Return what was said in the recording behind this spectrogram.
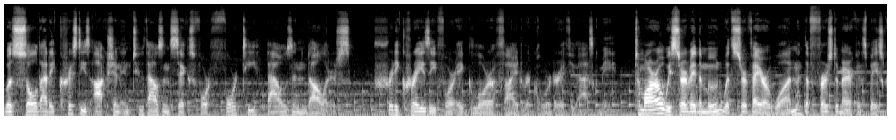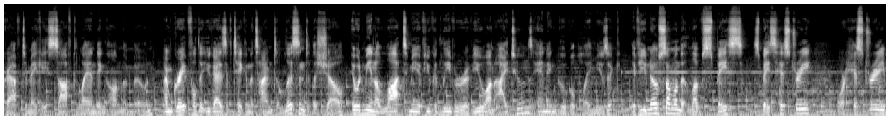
was sold at a Christie's auction in 2006 for $40,000 pretty crazy for a glorified recorder, if you ask me. Tomorrow, we survey the moon with Surveyor 1, the first American spacecraft to make a soft landing on the moon. I'm grateful that you guys have taken the time to listen to the show. It would mean a lot to me if you could leave a review on iTunes and in Google Play Music. If you know someone that loves space, space history, or history,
